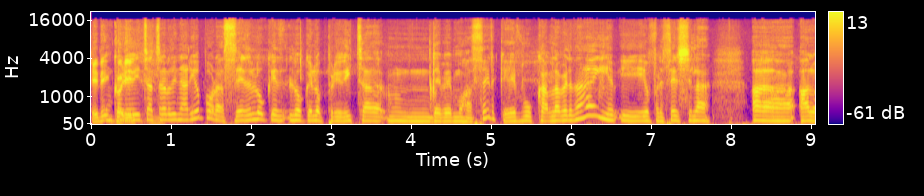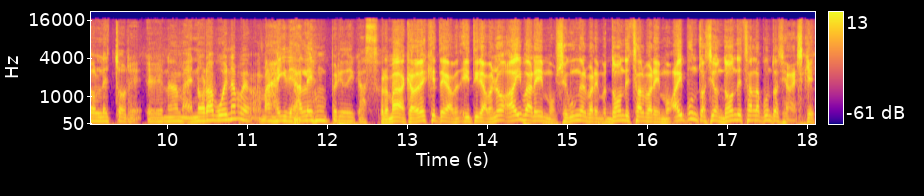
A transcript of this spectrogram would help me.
Un periodista extraordinario por hacer lo que, lo que los periodistas mm, debemos hacer, que es buscar la verdad y ofrecérsela a, los lectores. Eh, nada más, enhorabuena, pues además Ideal es un periodicazo. Pero más, cada vez que te y tiraba, no, hay baremos, según el baremo, ¿dónde está el baremo? Hay puntuación, ¿dónde está la puntuación? Es que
